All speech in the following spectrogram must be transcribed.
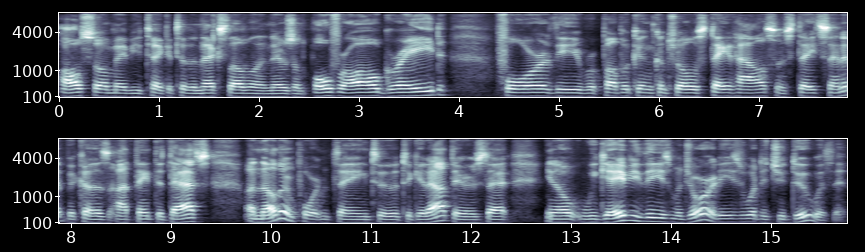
also maybe you take it to the next level and there's an overall grade for the Republican controlled state house and state senate because I think that that's another important thing to to get out there is that you know we gave you these majorities what did you do with it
